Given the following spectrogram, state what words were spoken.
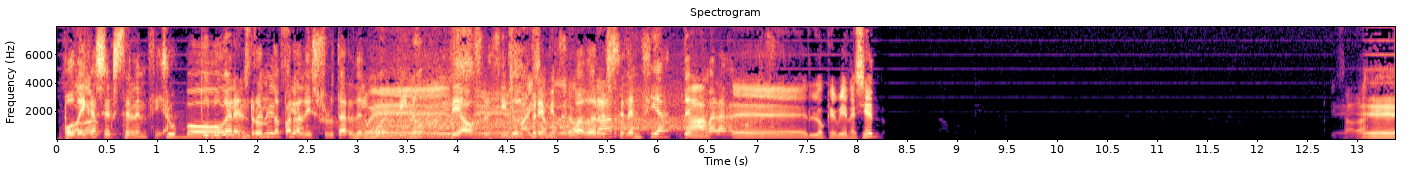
Bodegas Excelencia, tu lugar en Ronda para disfrutar del pues, buen vino, te ha ofrecido el premio Jugador Excelencia del a, Málaga eh, lo que viene siendo. Eh,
